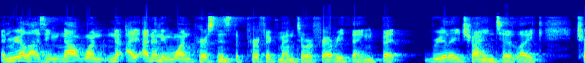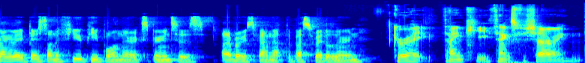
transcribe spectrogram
and realizing not one. No, I, I don't think one person is the perfect mentor for everything, but really trying to like triangulate based on a few people and their experiences. I've always found that the best way to learn. Great, thank you. Thanks for sharing.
